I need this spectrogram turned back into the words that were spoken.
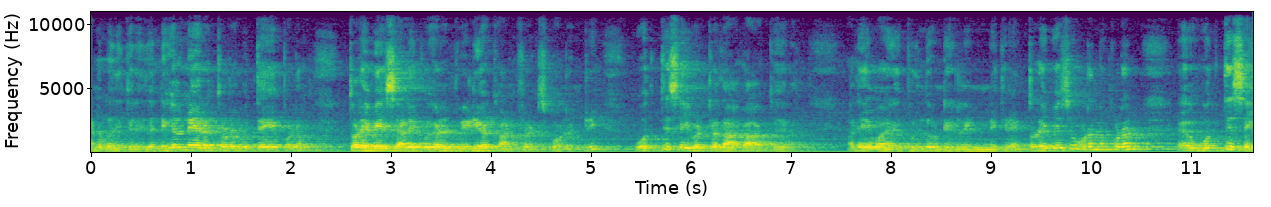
அனுமதிக்கிறது. நிகழ்நேர தொடர்பு தேவைப்படும். தொலைபேசி அழைப்புகள் வீடியோ கான்ஃபரன்ஸ் போலன்றி ஒத்திசைவற்றதாக ஆக்குகிறது. அதே மாதிரி புரிந்து கொண்டீர்கள் நினைக்கிறேன். தொலைபேசி உடனுக்குடன் ஒத்திசை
